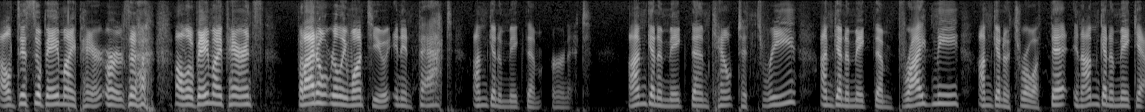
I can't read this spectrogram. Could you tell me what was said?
I'll disobey my parent or I'll obey my parents, but I don't really want to. And in fact, I'm going to make them earn it. I'm going to make them count to 3 I'm going to make them bribe me. I'm going to throw a fit, and I'm going to make it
